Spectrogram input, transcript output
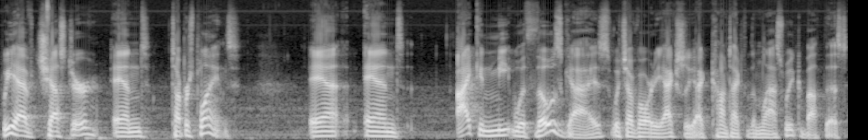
we have Chester and Tuppers Plains. And and I can meet with those guys, which I've already actually I contacted them last week about this,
